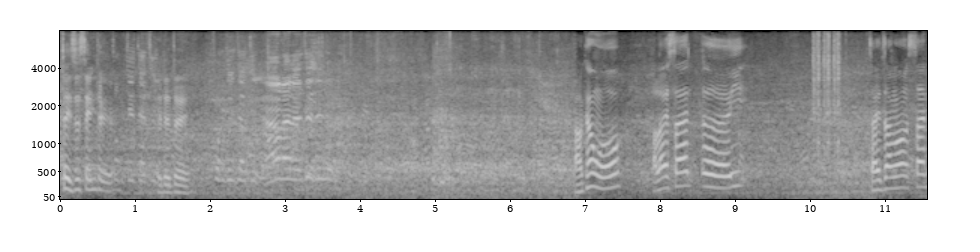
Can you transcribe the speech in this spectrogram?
这里是 center，对对对，中间在这里，好，来来这这这。好看我哦，好来三二一，再一张哦，三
